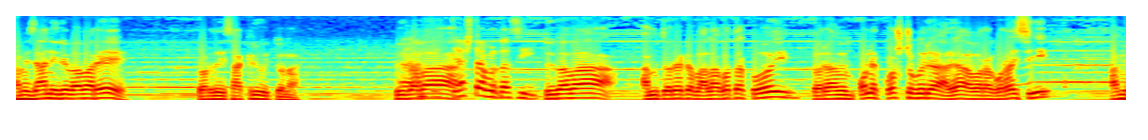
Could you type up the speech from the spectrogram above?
আমি জানি রে বাবা রে তোর তো চাকরি হইতো না। তুই বাবা চেষ্টা করতেছি। তুই বাবা আমি তোর একটা ভালো কথা কই তোরে আমি অনেক কষ্ট করে আরে আবার করাইছি। আমি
